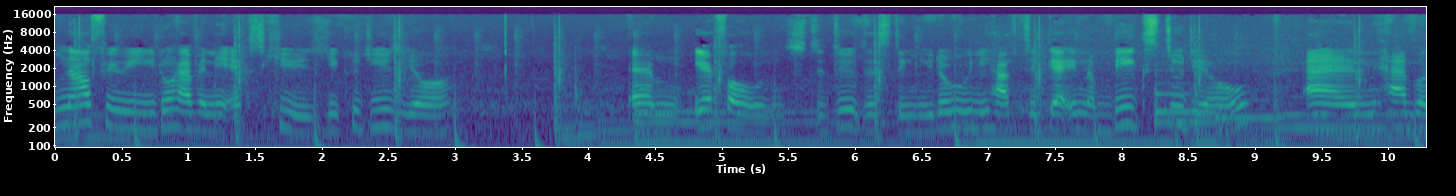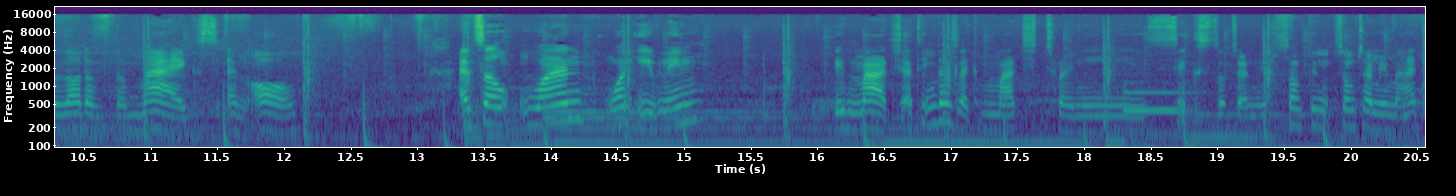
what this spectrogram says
now Fury, you don't have any excuse. You could use your um, earphones to do this thing. You don't really have to get in a big studio and have a lot of the mics and all. And so one one evening, in March. I think that was like March 26th or 20 something, sometime in March.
